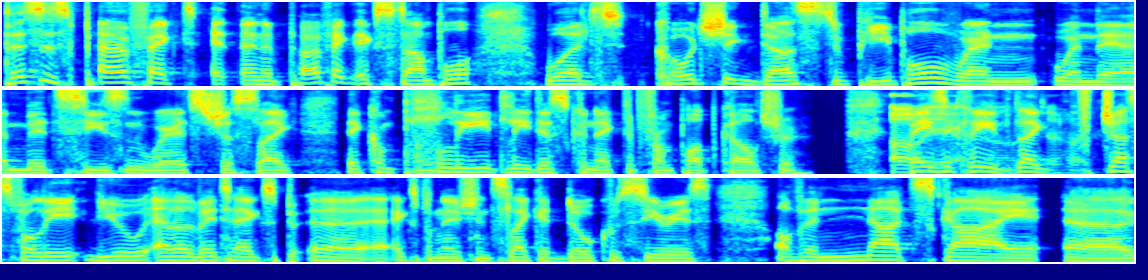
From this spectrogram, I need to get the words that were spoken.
this is perfect and a perfect example what coaching does to people when when they're mid-season where it's just like they're completely disconnected from pop culture Oh, yeah, basically no, like definitely. just for the you elevator exp- uh, explanation it's like a doku series of a nuts guy uh,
